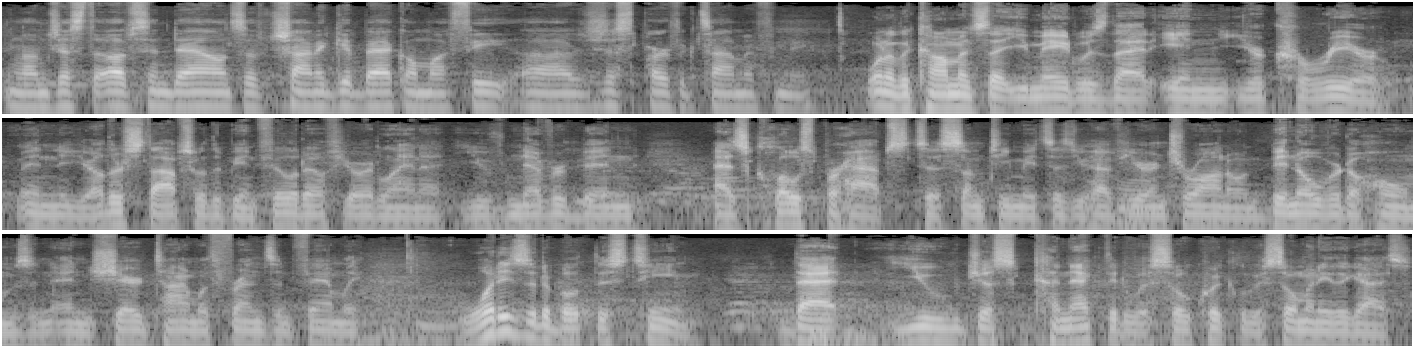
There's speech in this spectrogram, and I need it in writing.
and um, just the ups and downs of trying to get back on my feet. Uh, it was just perfect timing for me. One of the comments that you made was that in your career, in your other stops, whether it be in Philadelphia or Atlanta, you've never been as close perhaps to some teammates as you have here in Toronto and been over to homes and, and shared time with friends and family. What is it about this team that you just connected with so quickly with so many of the guys?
